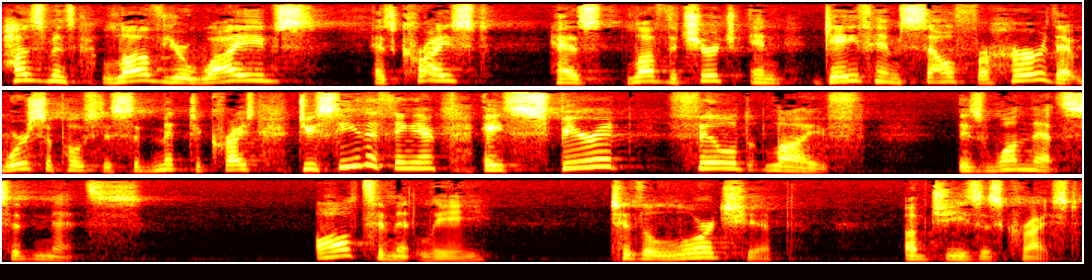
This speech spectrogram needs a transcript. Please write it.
Husbands, love your wives as Christ has loved the church and gave himself for her, that we're supposed to submit to Christ. Do you see the thing there? A spirit filled life is one that submits ultimately to the lordship of Jesus Christ.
